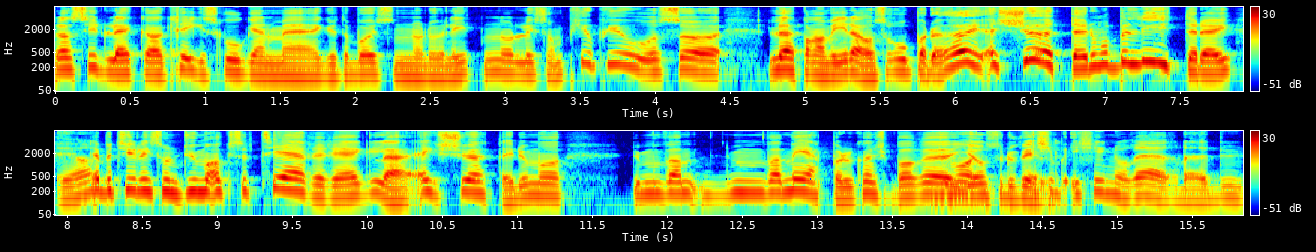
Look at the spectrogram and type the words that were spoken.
La oss si du leker krig i skogen med gutta boysen når du er liten, og du liksom pju, pju, og så løper han videre, og så roper du 'Hei, jeg skjøt deg! Du må belite deg!' Ja. Det betyr liksom du må akseptere reglene. 'Jeg skjøt deg.' Du må, du må, være, du må være med på det. Du kan ikke bare må gjøre som du vil. Ikke, ikke ignorer det. Du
